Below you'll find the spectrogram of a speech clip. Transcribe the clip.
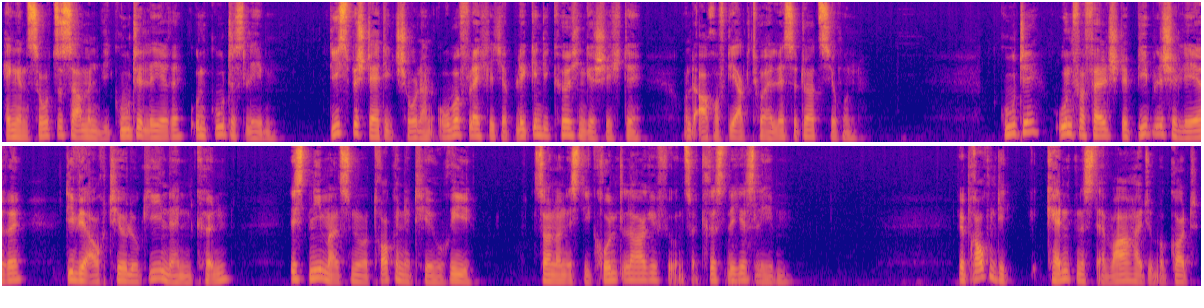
hängen so zusammen wie gute Lehre und gutes Leben. Dies bestätigt schon ein oberflächlicher Blick in die Kirchengeschichte und auch auf die aktuelle Situation. Gute, unverfälschte biblische Lehre, die wir auch Theologie nennen können, ist niemals nur trockene Theorie, sondern ist die Grundlage für unser christliches Leben. Wir brauchen die Kenntnis der Wahrheit über Gott,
